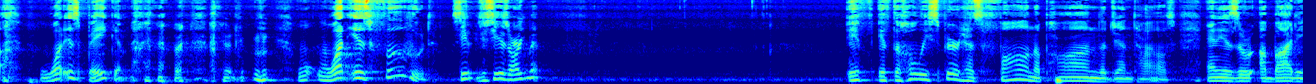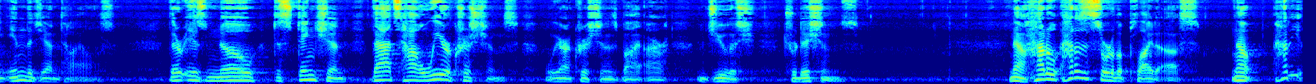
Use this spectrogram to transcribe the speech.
uh, what is bacon? what is food? See, you see his argument? If, if the Holy Spirit has fallen upon the Gentiles and is abiding in the Gentiles, there is no distinction. That's how we are Christians. We aren't Christians by our Jewish traditions. Now, how, do, how does this sort of apply to us? Now, how, do you,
